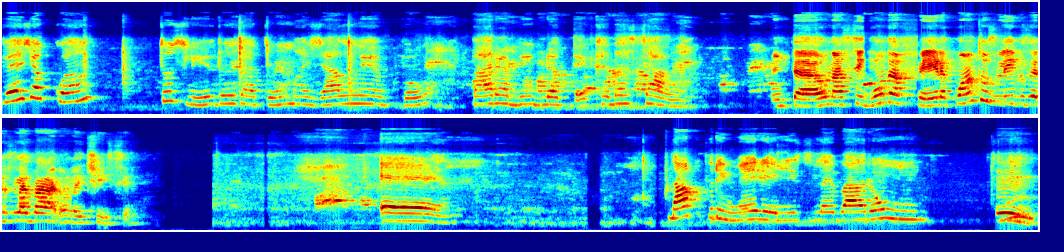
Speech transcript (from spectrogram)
Veja quantos livros a turma já levou para a biblioteca da sala. Então, na segunda-feira, quantos livros eles levaram, Letícia? É... Na primeira, eles levaram um. Um.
